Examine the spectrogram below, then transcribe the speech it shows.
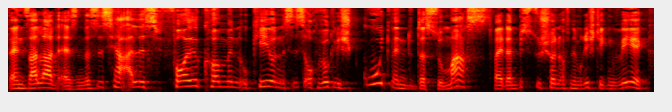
dein Salat essen. Das ist ja alles vollkommen okay und es ist auch wirklich gut, wenn du das so machst, weil dann bist du schon auf einem richtigen Weg.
